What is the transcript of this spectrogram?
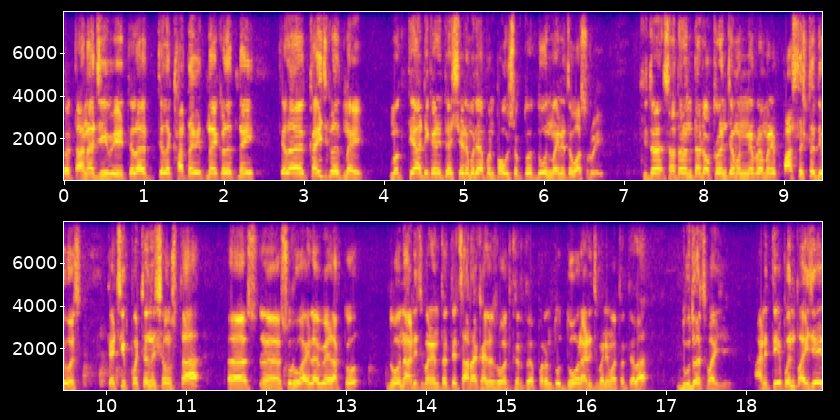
तर ताना जीव आहे त्याला त्याला खाता येत नाही कळत नाही त्याला काहीच कळत नाही. मग त्या ठिकाणी त्या शेडमध्ये आपण पाहू शकतो दोन महिन्याचं वासरू आहे. तिथं साधारणतः डॉक्टरांच्या म्हणण्याप्रमाणे पासष्ट दिवस त्याची पचन संस्था सुरू व्हायला वेळ लागतो. दोन अडीच महिन्यानंतर ते चारा खायला सुरुवात करतं परंतु दोन अडीच महिने मात्र त्याला दूधच पाहिजे. आणि ते पण पाहिजे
